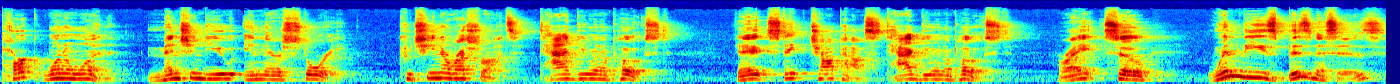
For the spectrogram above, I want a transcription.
Park 101 mentioned you in their story. Cucina Restaurants tagged you in a post. Okay, Steak Chop House tagged you in a post. All right, so when these businesses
